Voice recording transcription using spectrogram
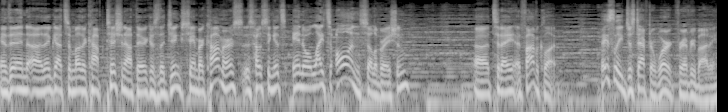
And then uh, they've got some other competition out there because the Jenks Chamber of Commerce is hosting its annual Lights On celebration uh, today at 5 o'clock. Basically, just after work for everybody.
